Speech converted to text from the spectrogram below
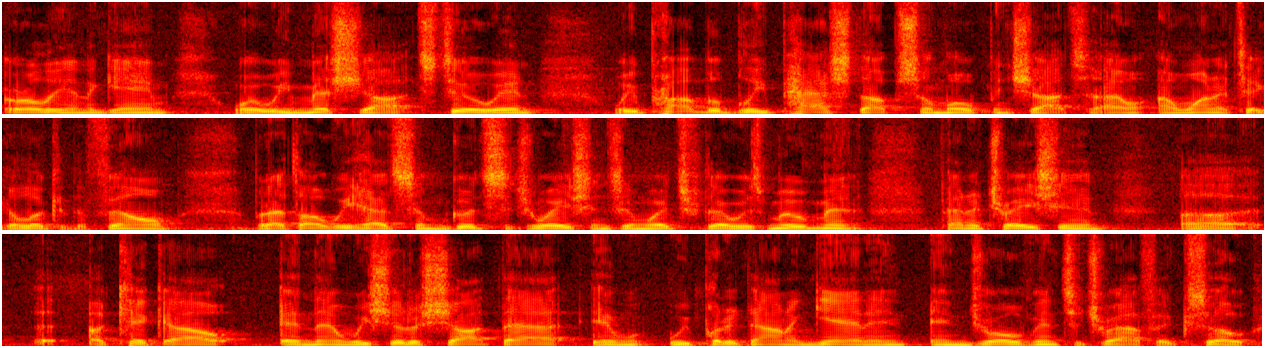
early in the game where we missed shots, too. And we probably passed up some open shots. I, I want to take a look at the film, but I thought we had some good situations in which there was movement, penetration, uh, a kick out, and then we should have shot that and we put it down again and, and drove into traffic. So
